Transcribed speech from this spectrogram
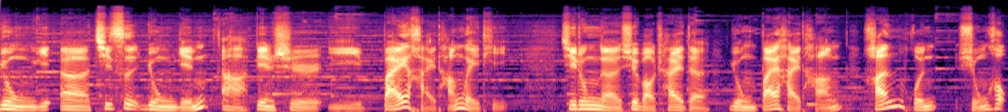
咏吟呃，其次咏吟啊，便是以白海棠为题。其中呢，薛宝钗的《咏白海棠》含混雄厚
